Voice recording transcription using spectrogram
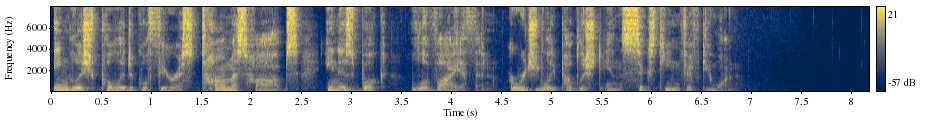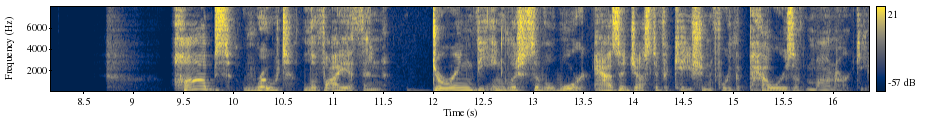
English political theorist Thomas Hobbes in his book Leviathan, originally published in 1651. Hobbes wrote Leviathan during the English Civil War as a justification for the powers of monarchy.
